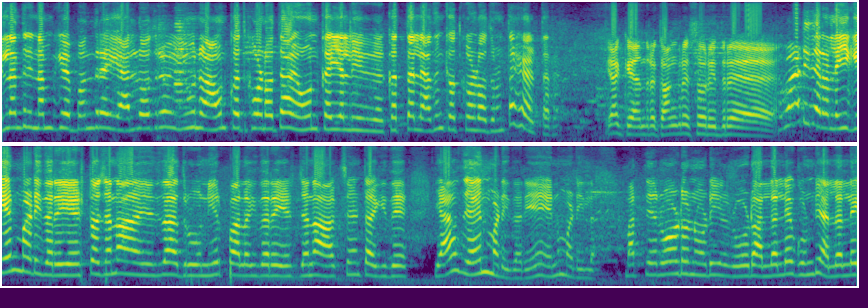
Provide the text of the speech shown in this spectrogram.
ಇಲ್ಲಾಂದ್ರೆ ನಮಗೆ ಬಂದ್ರೆ ಎಲ್ಲೋದ್ರು ಇವನು ಅವ್ನು ಕತ್ಕೊಂಡು ಹೋದ ಅವನ ಕೈಯಲ್ಲಿ ಕತ್ತಲ್ಲಿ ಅದನ್ನ ಕತ್ಕೊಂಡು ಹೋದ್ರು ಅಂತ ಹೇಳ್ತಾರೆ. ಯಾಕೆ ಅಂದ್ರೆ ಕಾಂಗ್ರೆಸ್ ಅವ್ರು ಇದ್ರೆ ಮಾಡಿದಾರಲ್ಲ ಈಗ ಏನು ಮಾಡಿದ್ದಾರೆ ಎಷ್ಟೋ ಜನ ಇದಾದ್ರು ನೀರು ಪಾಲಾಗಿದ್ದಾರೆ ಎಷ್ಟು ಜನ ಆಕ್ಸಿಡೆಂಟ್ ಆಗಿದೆ. ಯಾವ್ದು ಏನು ಮಾಡಿದ್ದಾರೆ ಏನು ಮಾಡಿಲ್ಲ. ಮತ್ತೆ ರೋಡು ನೋಡಿ ರೋಡು ಅಲ್ಲಲ್ಲೇ ಗುಂಡಿ ಅಲ್ಲಲ್ಲೇ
